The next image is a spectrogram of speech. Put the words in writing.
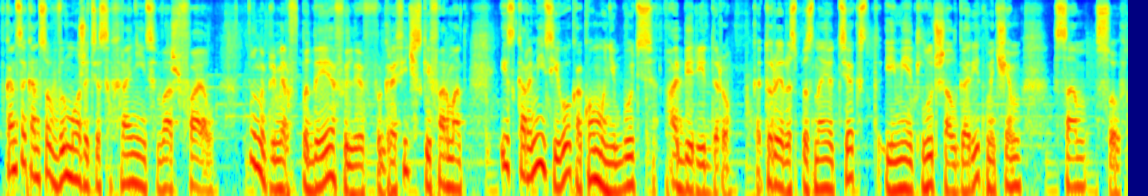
В конце концов, вы можете сохранить ваш файл, ну, например, в PDF или в графический формат, и скормить его какому-нибудь аберидеру, который распознает текст и имеет лучше алгоритмы, чем сам софт.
